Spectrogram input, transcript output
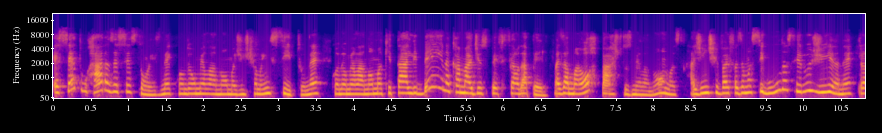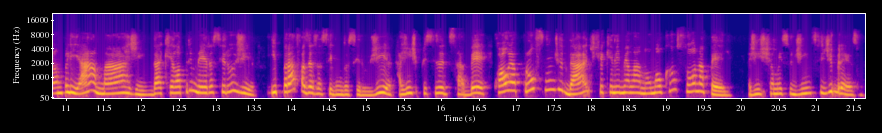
exceto raras exceções, né? Quando é um melanoma, a gente chama in situ, né? Quando é um melanoma que tá ali bem na camadinha superficial da pele. Mas a maior parte dos melanomas, a gente vai fazer uma segunda cirurgia, né? Para ampliar a margem daquela primeira cirurgia. E para fazer essa segunda cirurgia, a gente precisa de saber qual é a profundidade que aquele melanoma alcançou na pele. A gente chama isso de índice de Breslow.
